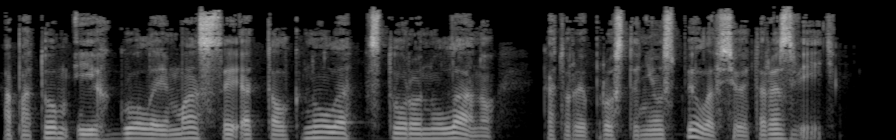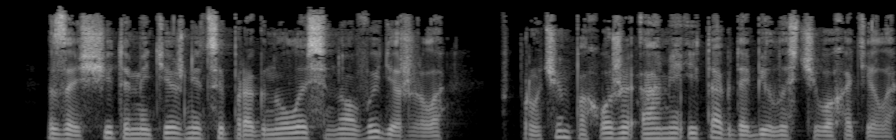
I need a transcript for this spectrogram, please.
а потом их голой массой оттолкнула в сторону Лану, которая просто не успела все это развеять. Защита мятежницы прогнулась, но выдержала. Впрочем, похоже, Ами и так добилась, чего хотела.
